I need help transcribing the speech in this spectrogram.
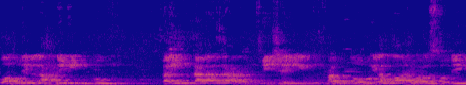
ওয়া উলিল আমরি মিনকুম فإن تنازعتم في شيء فردوه إلى الله ورسوله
